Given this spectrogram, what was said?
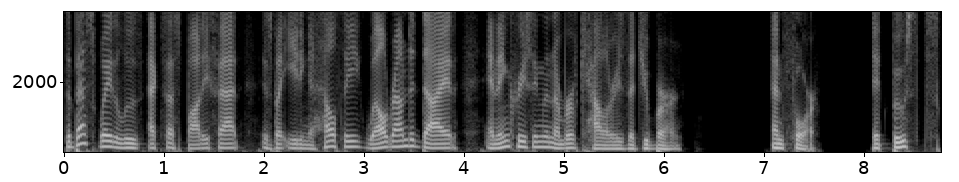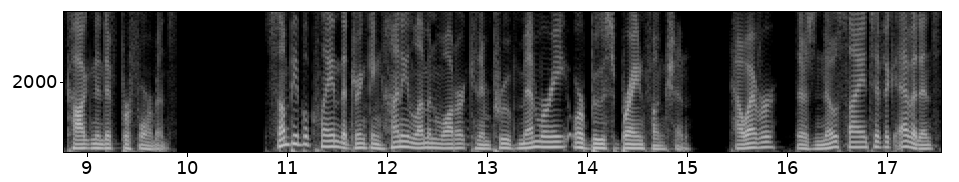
The best way to lose excess body fat is by eating a healthy, well rounded diet and increasing the number of calories that you burn. And four, it boosts cognitive performance. Some people claim that drinking honey lemon water can improve memory or boost brain function. However, there's no scientific evidence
